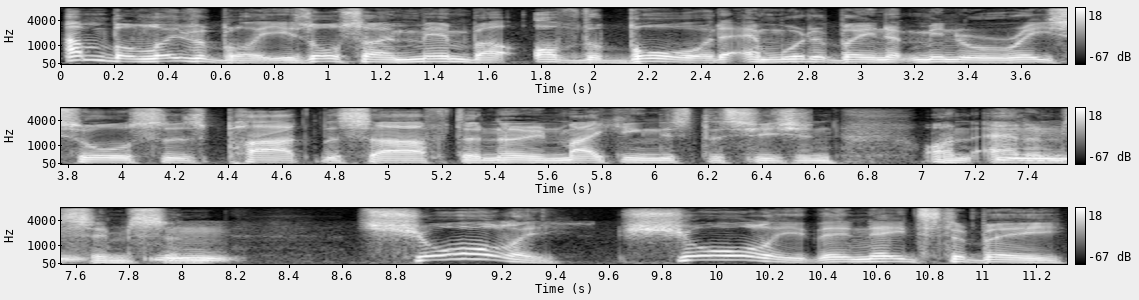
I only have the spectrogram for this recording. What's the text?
unbelievably is also a member of the board and would have been at Mineral Resources Park this afternoon making this decision on Adam mm, Simpson? Mm. Surely, surely there needs to be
